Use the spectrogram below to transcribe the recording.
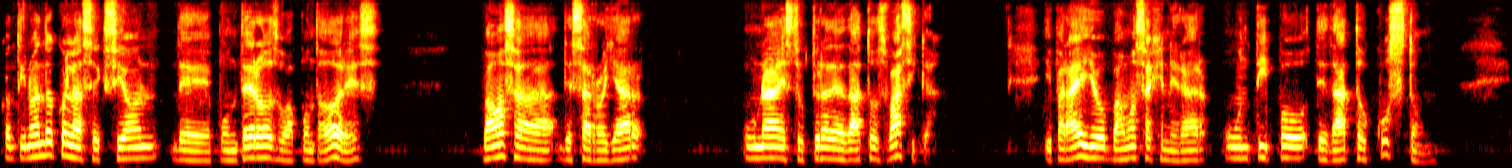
Continuando con la sección de punteros o apuntadores, vamos a desarrollar una estructura de datos básica. Y para ello vamos a generar un tipo de dato custom.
